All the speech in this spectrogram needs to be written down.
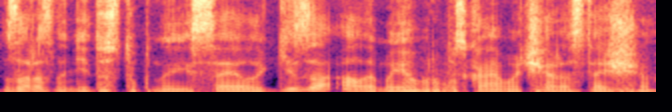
Зараз на ній доступний сейл Giza, але ми його пропускаємо через те, що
